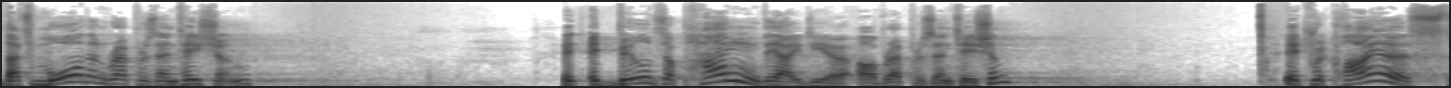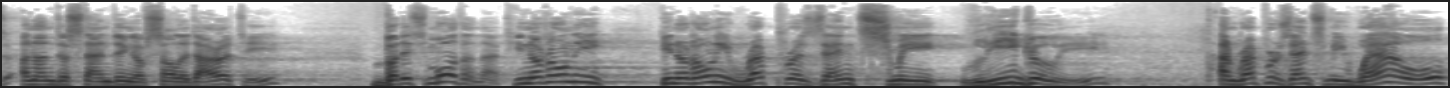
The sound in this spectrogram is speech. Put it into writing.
That's more than representation. It, it, builds upon the idea of representation. It requires an understanding of solidarity, but it's more than that. He not only, he not only represents me legally and represents me well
